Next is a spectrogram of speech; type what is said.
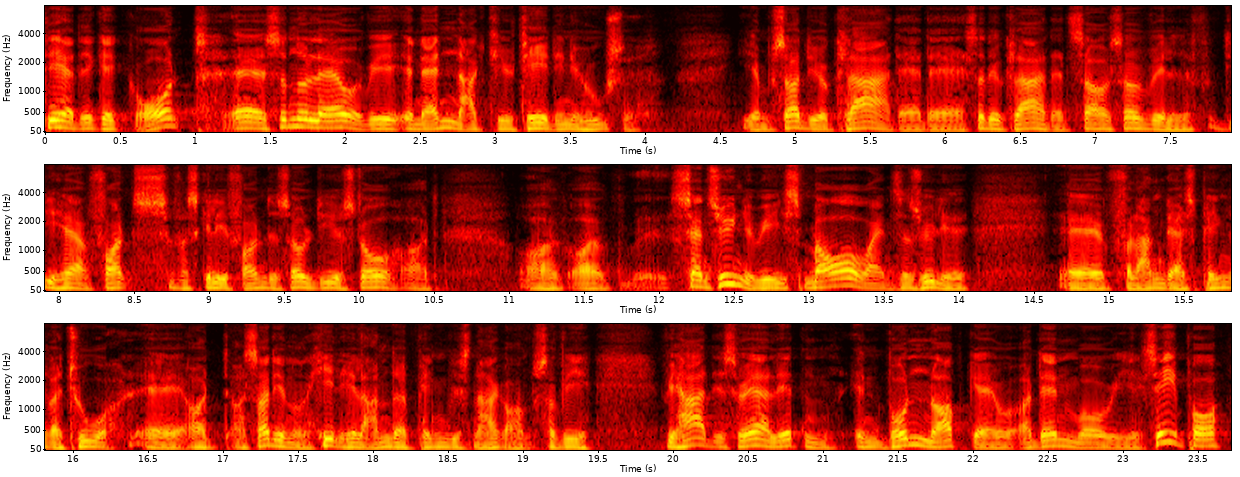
det her det kan ikke gå rundt, øh, så nu laver vi en anden aktivitet inde i huset. Jamen så er det jo klart, at, øh, så er det jo klart, at så, så vil de her fonds, forskellige fonde, så vil de jo stå og, og, og øh, sandsynligvis, med overvejende sandsynlighed, øh, forlange deres penge retur. Øh, og, og så er det nogle helt, helt andre penge, vi snakker om. Så vi, vi har desværre lidt en, en bunden opgave, og den må vi se på,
